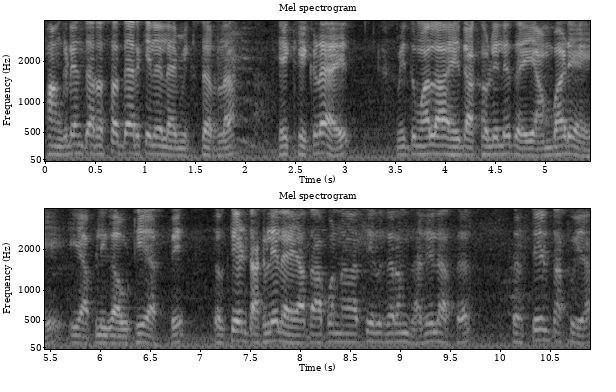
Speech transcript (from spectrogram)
फांगड्यांचा रसा तयार केलेला आहे मिक्सरला हे खेकडं आहेत. मी तुम्हाला हे दाखवलेलेच आहे. आंबाडे आहे. ही आपली गावठी असते. तर तेल टाकलेलं आहे. आता आपण तेल गरम झालेलं असेल तर तेल टाकूया.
